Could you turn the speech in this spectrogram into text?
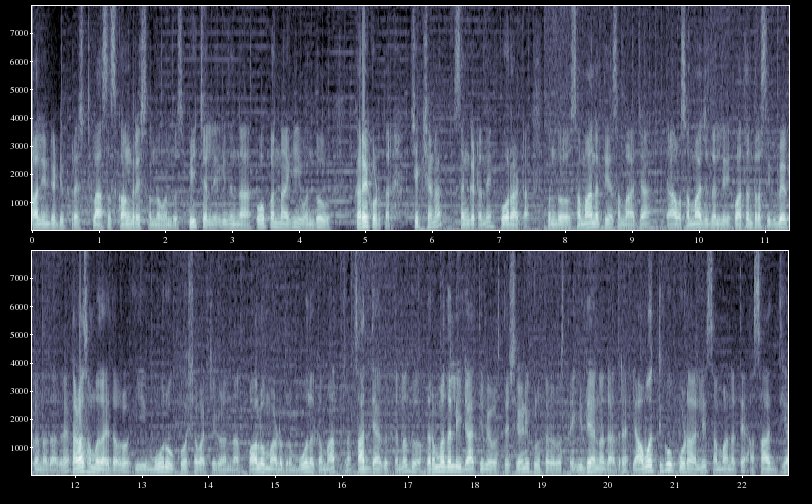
all India depressed classes Congress ಅನ್ನೋ ಒಂದು ಸ್ಪೀಚ್ ಅಲ್ಲಿ ಇದನ್ನ ಓಪನ್ ಆಗಿ ಒಂದು ಕರೆ ಕೊಡ್ತಾರೆ. ಶಿಕ್ಷಣ ಸಂಘಟನೆ, ಹೋರಾಟ. ಒಂದು ಸಮಾನತೆಯ ಸಮಾಜ, ಯಾವ ಸಮಾಜದಲ್ಲಿ ಸ್ವಾತಂತ್ರ್ಯ ಸಿಗಬೇಕು ಅನ್ನೋದಾದ್ರೆ ತಳ ಸಮುದಾಯದವರು ಈ ಮೂರು ಘೋಷವಾಕ್ಯಗಳನ್ನ ಫಾಲೋ ಮಾಡೋದ್ರ ಮೂಲಕ ಮಾತ್ರ ಸಾಧ್ಯ ಆಗುತ್ತೆ ಅನ್ನೋದು ಧರ್ಮದಲ್ಲಿ ಜಾತಿ ವ್ಯವಸ್ಥೆ, ಶ್ರೇಣೀಕೃತ ವ್ಯವಸ್ಥೆ ಇದೆ ಅನ್ನೋದಾದ್ರೆ ಯಾವತ್ತಿಗೂ ಕೂಡ ಅಲ್ಲಿ ಸಮಾನತೆ ಅಸಾಧ್ಯ.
